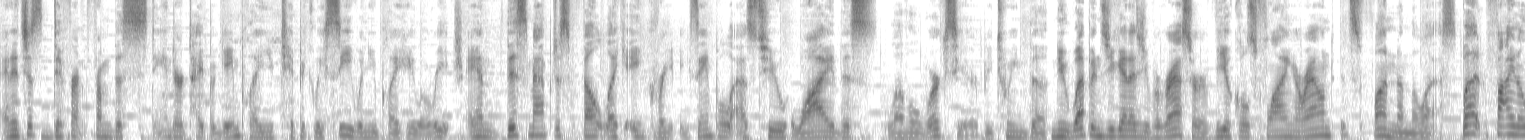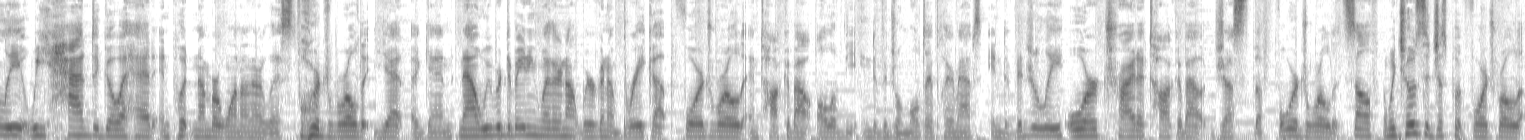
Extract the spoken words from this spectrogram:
and it's just different from the standard type of gameplay you typically see when you play Halo Reach. And this map just felt like a great example as to why this level works here. Between the new weapons you get as you progress or vehicles flying around, it's fun nonetheless. But finally, we had to go ahead and put number one on our list, Forge World yet again. Now, we were debating whether or not we were going to break up Forge World and talk about all of the individual multiplayer maps individually, or try to talk about just the Forge World itself. And we chose to just put Forge World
